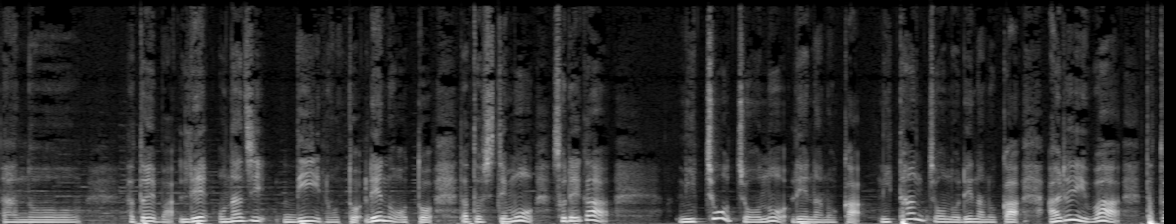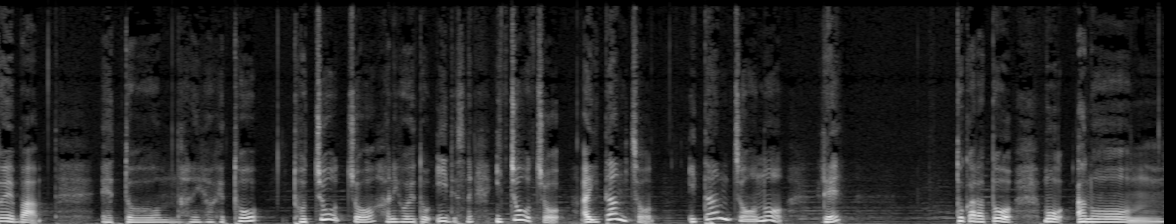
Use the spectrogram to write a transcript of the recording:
あの例えばレ同じ D の音レの音だとしてもそれが二長調のレなのか二単調のレなのかあるいは例えばえっと何えっと都庁長ハニホエといいですね。異長長、あ、異端長、異端長のレとかだと、もう、あのー、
